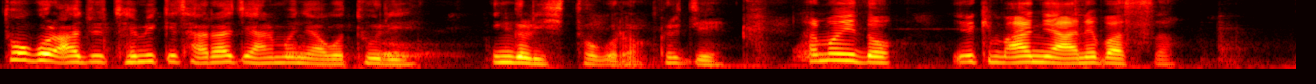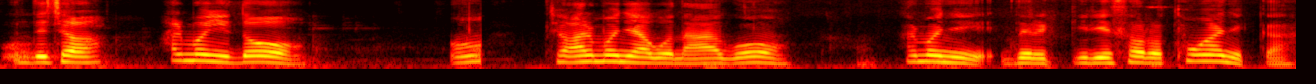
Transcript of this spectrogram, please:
톡을 아주 재밌게 잘하지 할머니하고 둘이. 잉글리시 톡으로. 그러지? 할머니도 이렇게 많이 안 해봤어. 근데 저 할머니도 어? 저 할머니하고 나하고 할머니들끼리 서로 통하니까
